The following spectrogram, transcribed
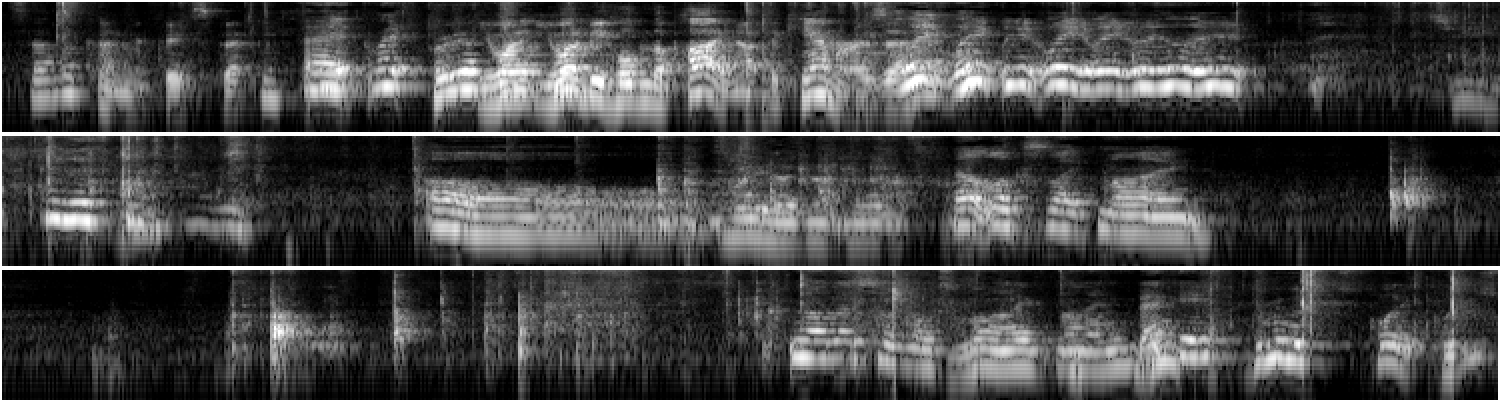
What's that look on your face, Becky? Wait, wait, Hurry up. You want you want to be holding the pie, not the camera, is that wait, it? wait, wait, wait, wait, wait, wait. Oh, Wait, I got more. that looks like mine. No, this one looks like mine. Becky? Give me the next plate, please.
